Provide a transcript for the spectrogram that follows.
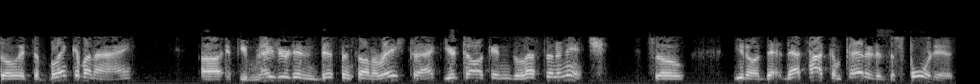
So it's a blink of an eye. Uh, if you measured it in distance on a racetrack, you're talking less than an inch. So you know that that's how competitive the sport is.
